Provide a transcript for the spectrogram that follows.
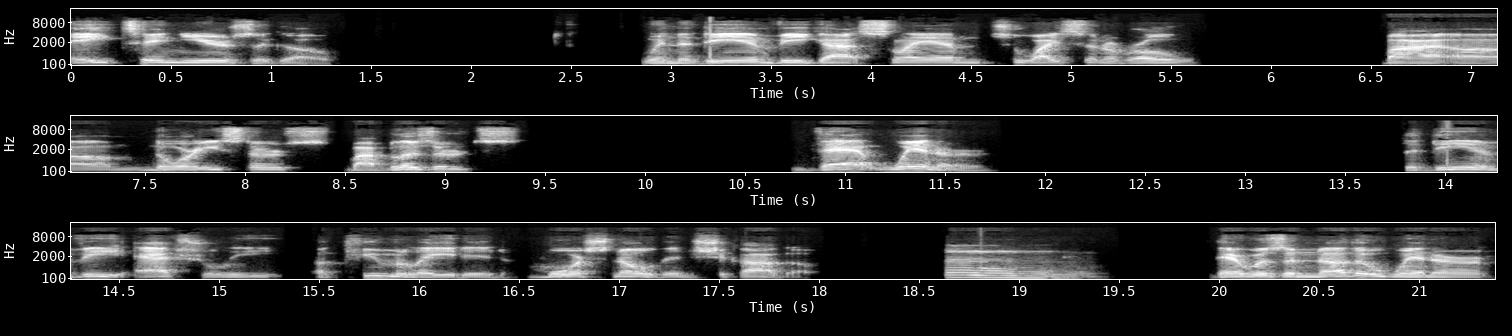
eight, 10 years ago, when the DMV got slammed twice in a row by um, nor'easters, by blizzards, that winter, the DMV actually accumulated more snow than Chicago. Mm. There was another winter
